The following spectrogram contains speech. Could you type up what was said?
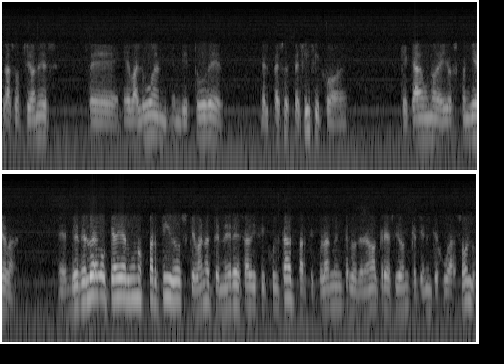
las opciones se evalúan en virtud del peso específico que cada uno de ellos conlleva. Eh, desde luego que hay algunos partidos que van a tener esa dificultad, particularmente los de nueva creación, que tienen que jugar solos.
